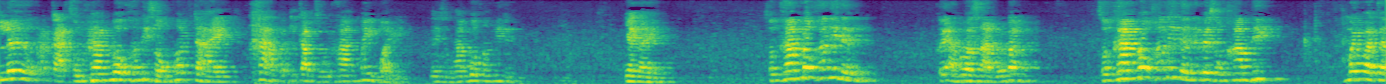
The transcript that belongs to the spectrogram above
เลอร์ประกาศสงครามโลกครั้งที่สองเพราะจ่ายค่าปฏิกรรมสงครามไม่ไหว ในสงครามโลกครั้งที่หนึ่งยังไง สงครามโลกครั้งที่หนึ่งเคยอ่านประวัติศาสตร์ไว้บ้างสงครามโลกครั้งที่หนึ่งเป็นสงครามที่ ไม่ว่าจะ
